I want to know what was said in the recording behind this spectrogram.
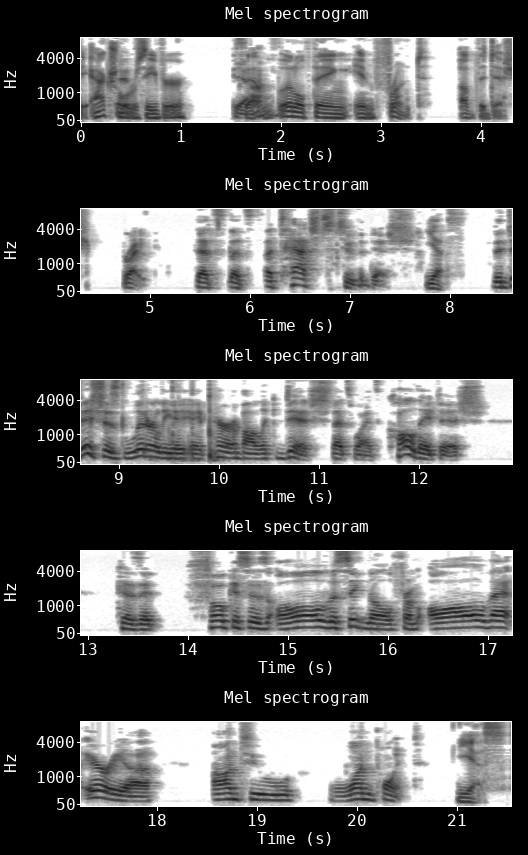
The actual receiver yeah. that little thing in front of the dish. Right. That's that's attached to the dish. Yes. The dish is literally a, a parabolic dish. That's why it's called a dish because it focuses all the signal from all that area onto one point. Yes.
